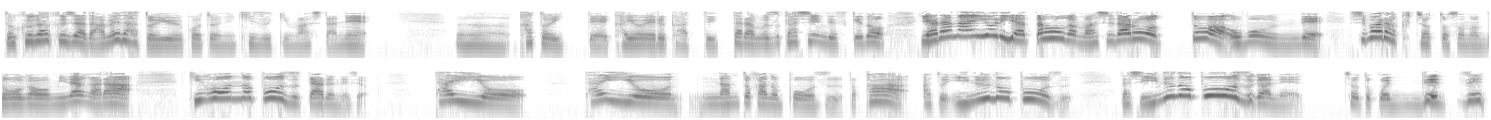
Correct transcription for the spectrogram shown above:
独学じゃダメだということに気づきましたね。うん、かといって通えるかって言ったら難しいんですけど、やらないよりやった方がマシだろうとは思うんで、しばらくちょっとその動画を見ながら、基本のポーズってあるんですよ。太陽、太陽なんとかのポーズとか、あと犬のポーズ。私犬のポーズがね、ちょっとこれで、絶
